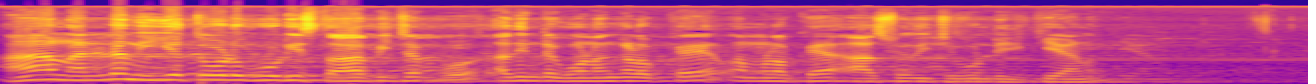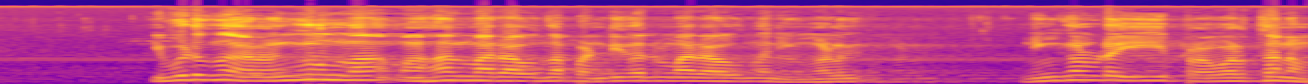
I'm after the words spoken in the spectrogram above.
ആ നല്ല നീയത്തോടു കൂടി സ്ഥാപിച്ചപ്പോൾ അതിന്റെ ഗുണങ്ങളൊക്കെ നമ്മളൊക്കെ ആസ്വദിച്ചു കൊണ്ടിരിക്കുകയാണ് ഇവിടുന്ന് ഇറങ്ങുന്ന മഹാന്മാരാവുന്ന പണ്ഡിതന്മാരാവുന്ന നിങ്ങൾ നിങ്ങളുടെ ഈ പ്രവർത്തനം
